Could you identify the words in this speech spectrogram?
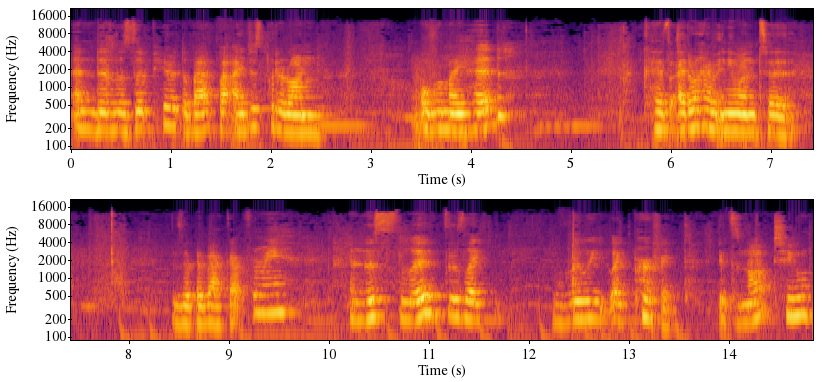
and there's a zip here at the back, but I just put it on over my head because I don't have anyone to zip it back up for me. And this slit is like really like perfect. It's not too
